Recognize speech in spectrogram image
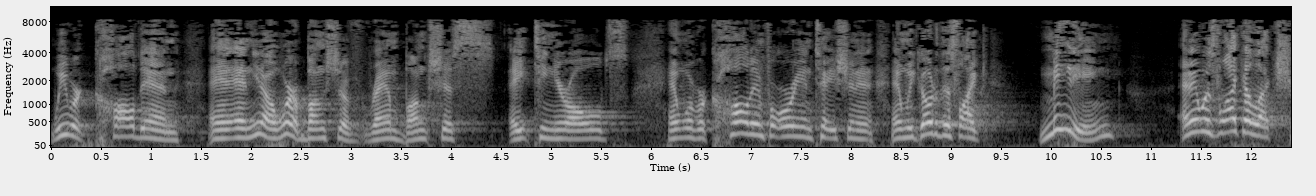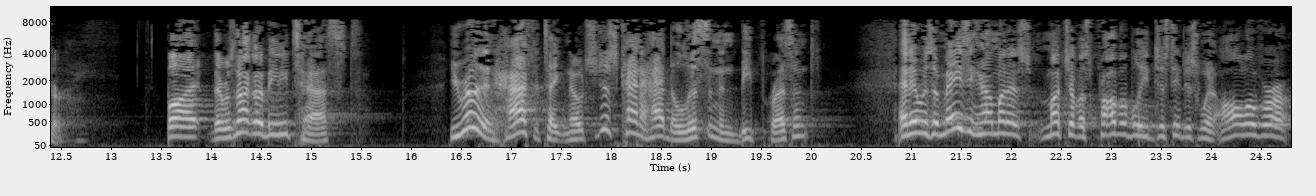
we were called in and, and, you know, we're a bunch of rambunctious 18 year olds and when we're called in for orientation and, and we go to this like meeting and it was like a lecture, but there was not going to be any test. You really didn't have to take notes. You just kind of had to listen and be present. And it was amazing how much, much of us probably just, it just went all over our,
